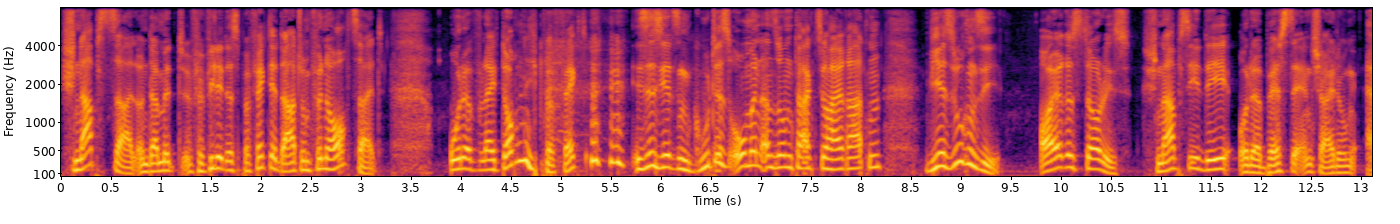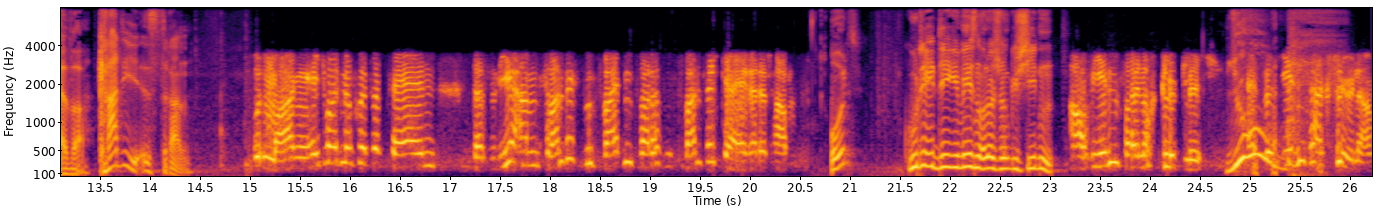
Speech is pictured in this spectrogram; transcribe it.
Schnapszahl und damit für viele das perfekte Datum für eine Hochzeit. Oder vielleicht doch nicht perfekt. ist es jetzt ein gutes Omen, an so einem Tag zu heiraten? Wir suchen sie. Eure Stories. Schnapsidee oder beste Entscheidung ever. Kadi ist dran. Guten Morgen. Ich wollte nur kurz erzählen, dass wir am 20.02.2020 geheiratet haben. Und? Gute Idee gewesen oder schon geschieden? Auf jeden Fall noch glücklich. Juhu. Es wird jeden Tag schöner.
